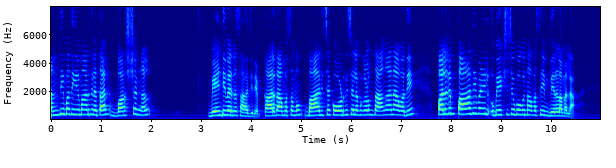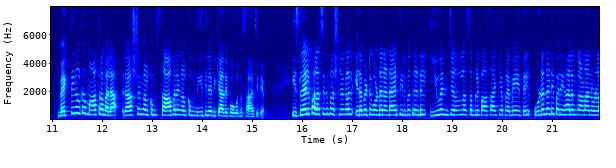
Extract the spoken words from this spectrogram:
അന്തിമ തീരുമാനത്തിലെത്താൻ വർഷങ്ങൾ വേണ്ടിവരുന്ന സാഹചര്യം. കാലതാമസവും ഭാരിച്ച കോടതി ചെലവുകളും താങ്ങാനാവാതെ പലരും പാതി വഴിയിൽ ഉപേക്ഷിച്ചു പോകുന്ന അവസ്ഥയും വിരളമല്ല. വ്യക്തികൾക്ക് മാത്രമല്ല രാഷ്ട്രങ്ങൾക്കും സ്ഥാപനങ്ങൾക്കും നീതി ലഭിക്കാതെ പോകുന്ന സാഹചര്യം. ഇസ്രായേൽ പലസ്തീൻ പ്രശ്നങ്ങളിൽ ഇടപെട്ടുകൊണ്ട് രണ്ടായിരത്തി ഇരുപത്തിരണ്ടിൽ യു എൻ ജനറൽ അസംബ്ലി പാസാക്കിയ പ്രമേയത്തിൽ ഉടനടി പരിഹാരം കാണാനുള്ള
